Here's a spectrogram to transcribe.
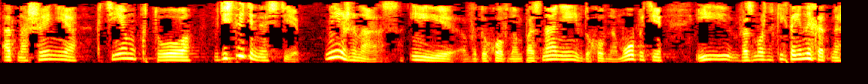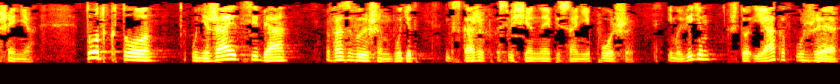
отношения к тем, кто в действительности ниже нас и в духовном познании, и в духовном опыте, и, возможно, в каких-то иных отношениях. Тот, кто унижает себя, возвышен будет, скажет Священное Писание позже. И мы видим, что Иаков уже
